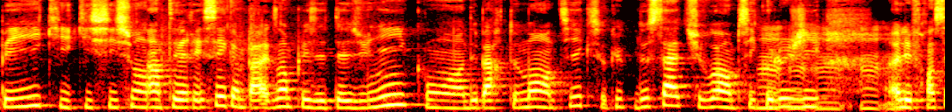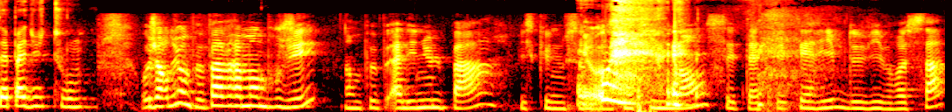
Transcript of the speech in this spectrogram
pays qui, qui s'y sont intéressés, comme par exemple les États-Unis, qui ont un département entier qui s'occupe de ça, tu vois, en psychologie. Mm, mm, mm, les Français, pas du tout. Aujourd'hui, on peut pas vraiment bouger, on peut aller nulle part, puisque nous sommes en confinement. C'est assez terrible de vivre ça.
